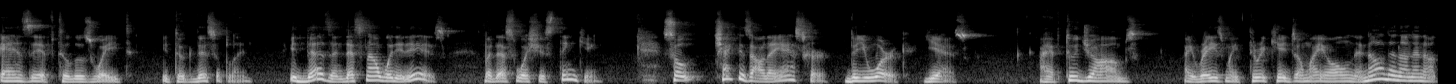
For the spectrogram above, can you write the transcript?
as if to lose weight it took discipline. It doesn't. That's not what it is. But that's what she's thinking. So check this out. I asked her, Do you work? Yes. I have two jobs. I raise my three kids on my own, and on and on and on.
